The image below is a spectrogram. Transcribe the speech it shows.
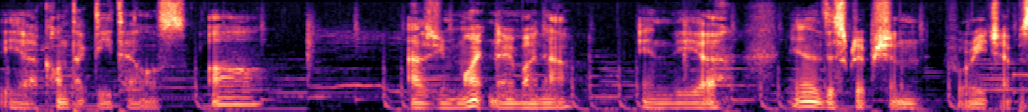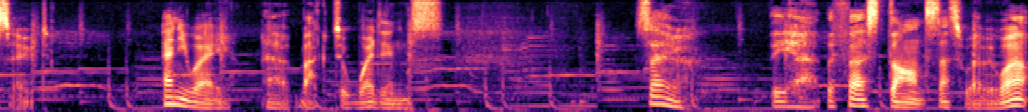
The uh, contact details are, as you might know by now, in the uh, in the description for each episode. Anyway, uh, back to weddings. So, the uh, the first dance. That's where we were.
